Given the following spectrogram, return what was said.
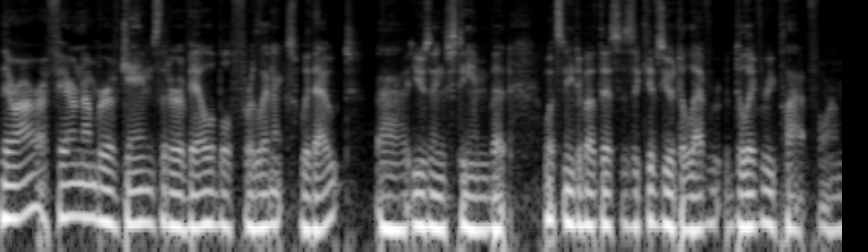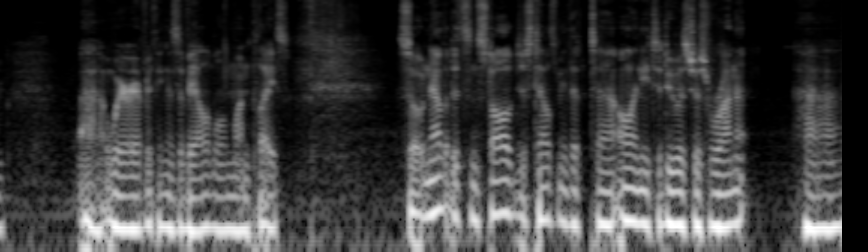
There are a fair number of games that are available for Linux without uh, using Steam, but what's neat about this is it gives you a deliver- delivery platform uh, where everything is available in one place. So now that it's installed, it just tells me that uh, all I need to do is just run it uh,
